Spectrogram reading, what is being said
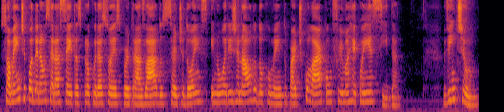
Somente poderão ser aceitas procurações por traslados, certidões e no original do documento particular com firma reconhecida. 21.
